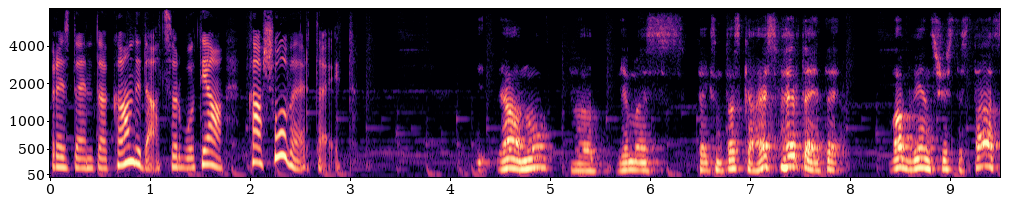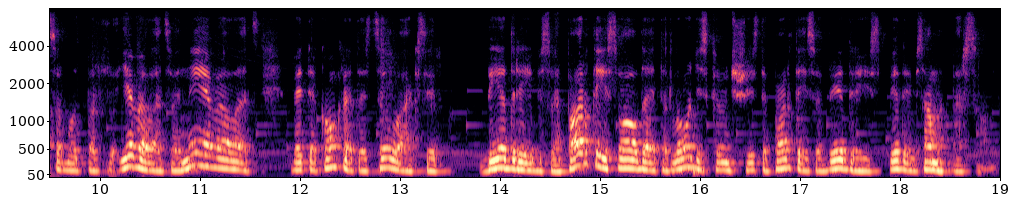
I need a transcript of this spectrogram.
prezidenta kandidāts. Varbūt, jā, kā šo vērtējat? jā, nu, ja mēs teiksim, tas, kā es vērtēju, tad labi, viens šis stāsts varbūt par ievēlēts vai neievēlēts, bet ja konkrētais cilvēks ir biedrības vai partijas valdē, tad loģiski, ka viņš ir šīs partijas vai biedrības, biedrības amatpersona.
